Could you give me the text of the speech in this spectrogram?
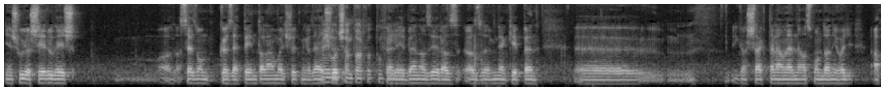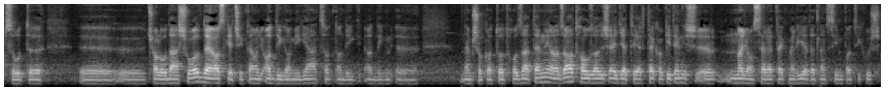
ilyen súlyos sérülés a, a szezon közepén talán, vagy sőt még az első még sem tartottunk felében azért az, az mindenképpen e, igazságtalan lenne azt mondani, hogy abszolút e, csalódás volt, de az kétségtelen, hogy addig, amíg játszott, addig, addig nem sokat tudott hozzátenni. Az althaus is egyetértek, akit én is nagyon szeretek, mert hihetetlen szimpatikus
